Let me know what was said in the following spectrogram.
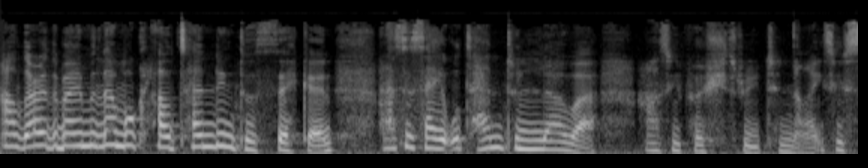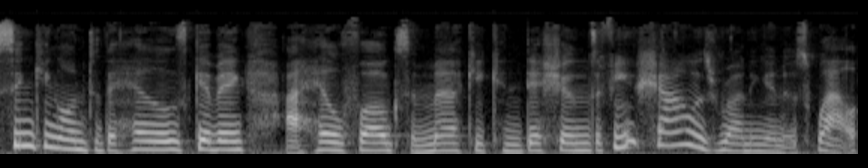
out there at the moment, then more cloud tending to thicken. And as I say, it will tend to lower as we push through tonight. So sinking onto the hills, giving a hill fog, some murky conditions, a few showers running in as well.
